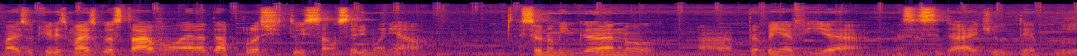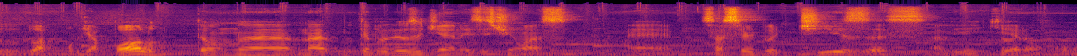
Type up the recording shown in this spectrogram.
mas o que eles mais gostavam era da prostituição cerimonial. Se eu não me engano, também havia nessa cidade o templo do, de Apolo. Então, na, na, no templo da deusa Diana existiam as é, sacerdotisas ali, que eram como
